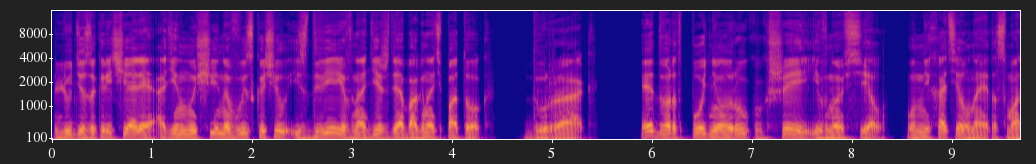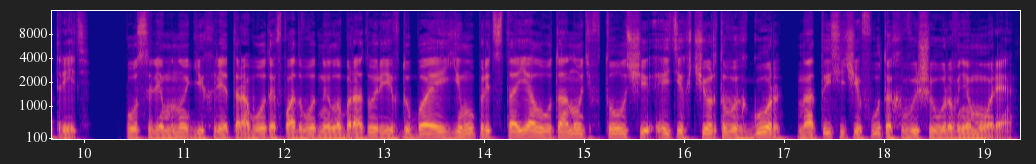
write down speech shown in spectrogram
Люди закричали, один мужчина выскочил из двери в надежде обогнать поток. Дурак. Эдвард поднял руку к шее и вновь сел. Он не хотел на это смотреть. После многих лет работы в подводной лаборатории в Дубае ему предстояло утонуть в толще этих чертовых гор на тысячи футах выше уровня моря.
